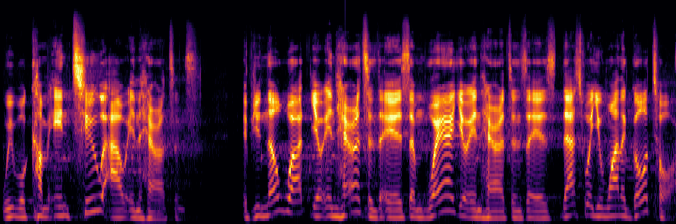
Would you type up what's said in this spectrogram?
we will come into our inheritance. If you know what your inheritance is and where your inheritance is, that's where you want to go to.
